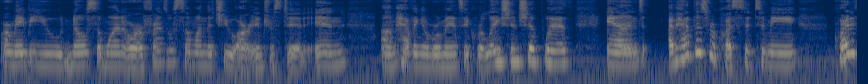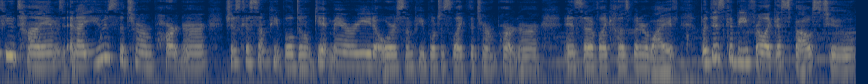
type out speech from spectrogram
or maybe you know someone or are friends with someone that you are interested in um, having a romantic relationship with. And I've had this requested to me quite a few times, and I use the term partner just because some people don't get married, or some people just like the term partner instead of like husband or wife. But this could be for like a spouse too.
